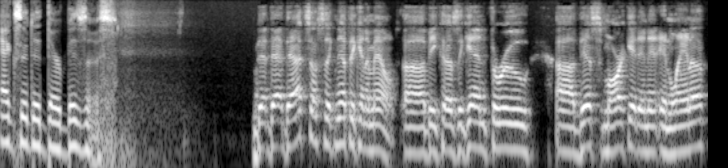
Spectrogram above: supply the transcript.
exited their business? That, that that's a significant amount uh, because again through uh, this market in, in Atlanta,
